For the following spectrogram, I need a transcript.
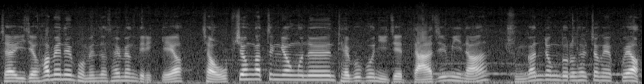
자 이제 화면을 보면서 설명드릴게요 자 옵션 같은 경우는 대부분 이제 낮음이나 중간 정도로 설정했고요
